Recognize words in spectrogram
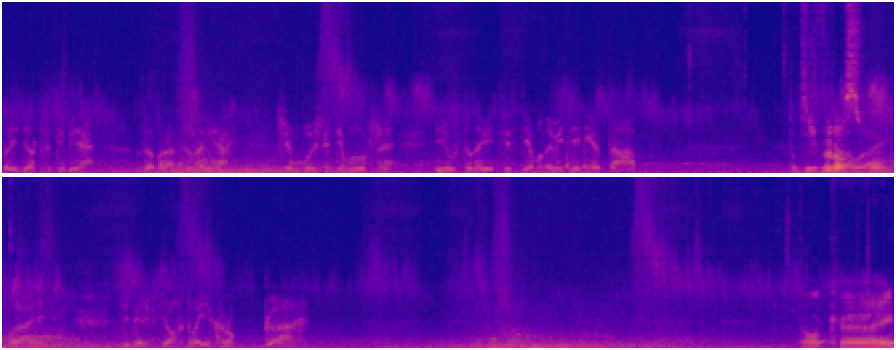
Придется тебе забраться наверх. Чем выше, тем лучше. И установить систему наведения там. Tam coś wyrosło. Давай, парень. Теперь все в твоих руках. Okej.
